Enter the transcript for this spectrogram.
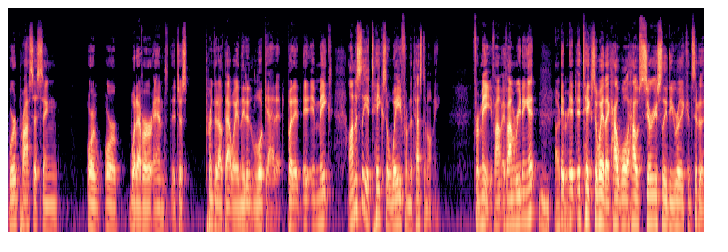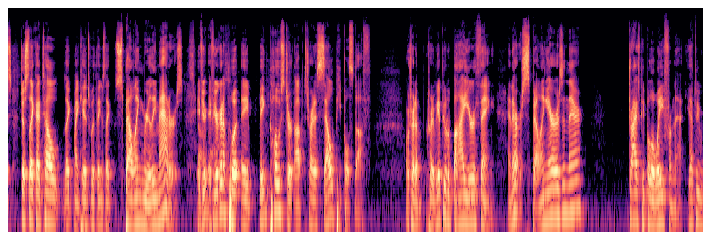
word processing or or whatever, and it just printed out that way, and they didn't look at it. But it it, it makes honestly, it takes away from the testimony. For me, if I'm if I'm reading it, mm, it, it, it takes away like how well how seriously do you really consider this? Just like I tell like my kids with things like spelling really matters. if oh, you're if you're gonna put a big poster up to try to sell people stuff, or try to try to get people to buy your thing, and there are spelling errors in there, drives people away from that. You have to be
